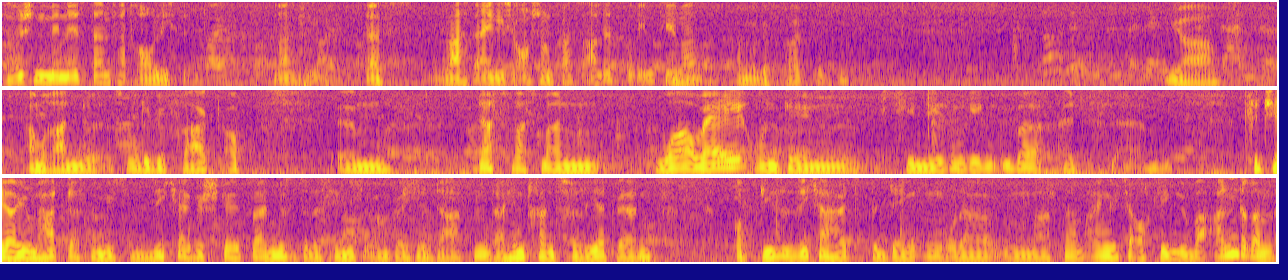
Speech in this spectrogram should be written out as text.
zwischen Ministern vertraulich sind. Ja, das sagt eigentlich auch schon fast alles zu dem Thema. Haben wir gefragt dazu? Ja, am Rande. Es wurde gefragt, ob ähm, das, was man Huawei und den Chinesen gegenüber als ähm, Kriterium hat, dass nämlich sichergestellt sein müsste, dass hier nicht irgendwelche Daten dahin transferiert werden, ob diese Sicherheitsbedenken oder Maßnahmen eigentlich auch gegenüber anderen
